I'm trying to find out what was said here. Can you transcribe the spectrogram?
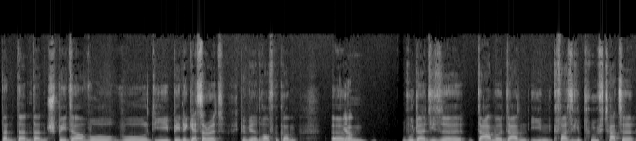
dann, dann, dann später, wo, wo die Bene Gesserit, ich bin wieder draufgekommen, ähm, ja. wo da diese Dame dann ihn quasi geprüft hatte,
